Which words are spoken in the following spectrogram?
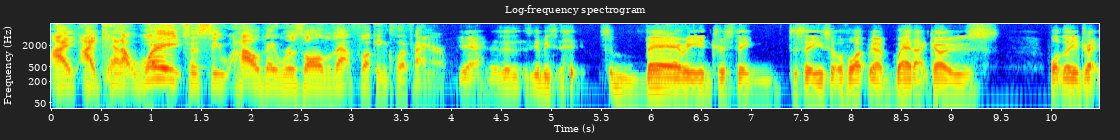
I I cannot wait to see how they resolve that fucking cliffhanger. Yeah, it's going to be very interesting to see sort of like you know, where that goes, what they address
